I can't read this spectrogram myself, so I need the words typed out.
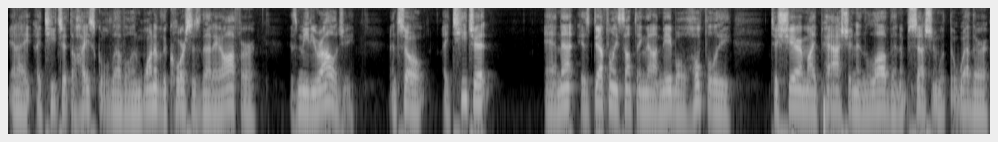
and I, I teach at the high school level. And one of the courses that I offer is meteorology. And so I teach it, and that is definitely something that I'm able, hopefully, to share my passion and love and obsession with the weather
